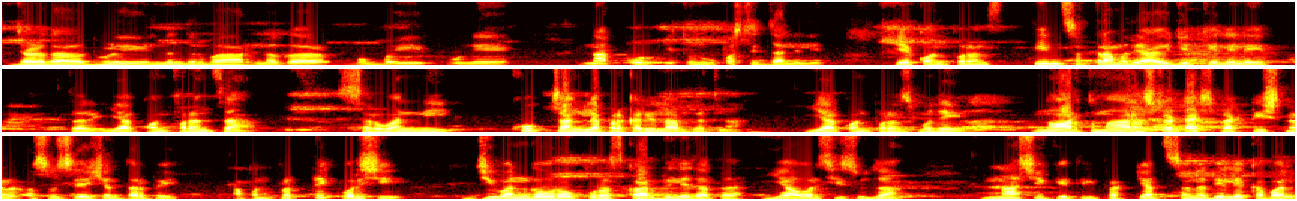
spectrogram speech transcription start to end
जळगाव धुळे नंदुरबार नगर मुंबई पुणे नागपूर इथून उपस्थित झालेले आहेत. हे कॉन्फरन्स तीन सत्रामध्ये आयोजित केलेले आहेत. तर या कॉन्फरन्सचा सर्वांनी खूप चांगल्या प्रकारे लाभ घेतला. या कॉन्फरन्समध्ये नॉर्थ महाराष्ट्र टॅक्स प्रॅक्टिशनर असोसिएशनतर्फे आपण प्रत्येक वर्षी जीवनगौरव पुरस्कार दिले जातात. यावर्षीसुद्धा नाशिक येथील प्रख्यात सनदी लेखपाल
